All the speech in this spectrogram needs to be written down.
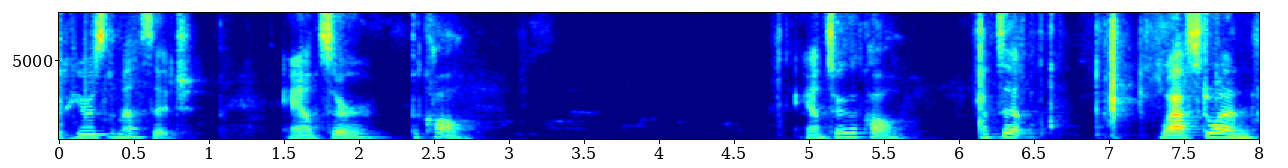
But here's the message. Answer the call answer the call. That's it. Last one.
